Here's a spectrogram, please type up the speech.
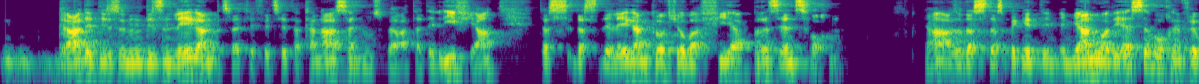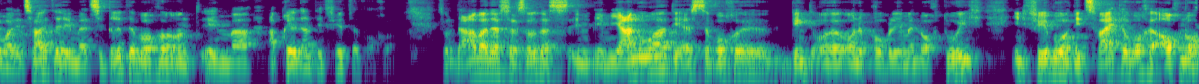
gerade diesen, diesen Lehrgang, zertifizierter Kanalsanierungsberater, der lief ja, das, das, der Lehrgang läuft ja über vier Präsenzwochen. Ja, also das, das beginnt im, im Januar die erste Woche, im Februar die zweite, im März die dritte Woche und im äh, April dann die vierte Woche. So, da war das ja so, dass im, im Januar die erste Woche ging ohne Probleme noch durch, in Februar die zweite Woche auch noch,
